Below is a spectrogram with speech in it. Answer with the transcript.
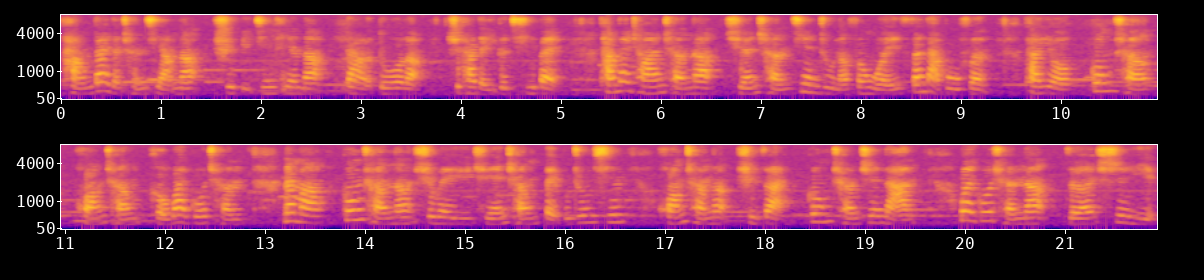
唐代的城墙呢是比今天呢大了多了，是它的一个七倍。唐代长安城呢，全城建筑呢分为三大部分，它有宫城、皇城和外郭城。那么宫城呢是位于全城北部中心，皇城呢是在宫城之南，外郭城呢则是以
